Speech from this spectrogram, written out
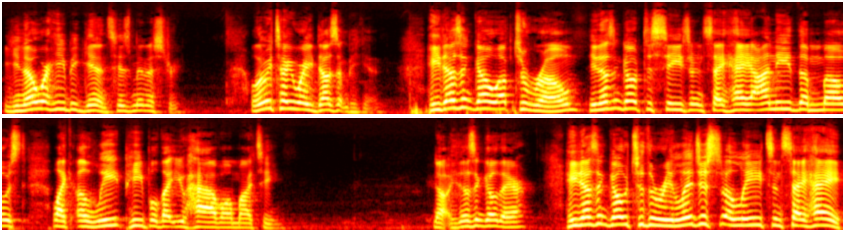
You know where he begins his ministry. Well, let me tell you where he doesn't begin. He doesn't go up to Rome. He doesn't go up to Caesar and say, hey, I need the most like elite people that you have on my team. No, he doesn't go there. He doesn't go to the religious elites and say, Hey,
